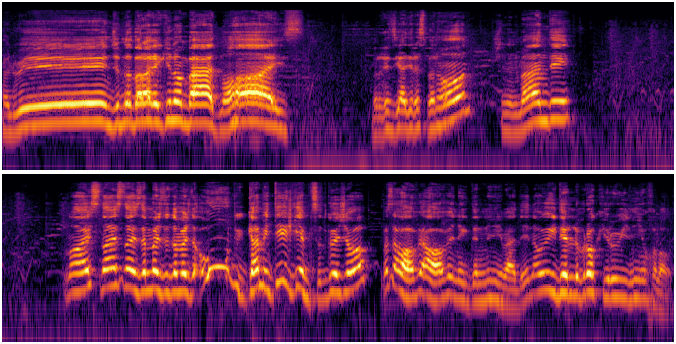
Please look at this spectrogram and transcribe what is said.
حلوين جبنا براغي كلهم بعد. nice. برغي زيادة respawn. شنو الماندي؟ nice nice nice. damage damage أوه! كان ينتهي ال game تصدقوا يا شباب؟ بس عوافي عوافي نقدر ننهي بعدين. أو يقدر البروك يروي ينهي وخلاص.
